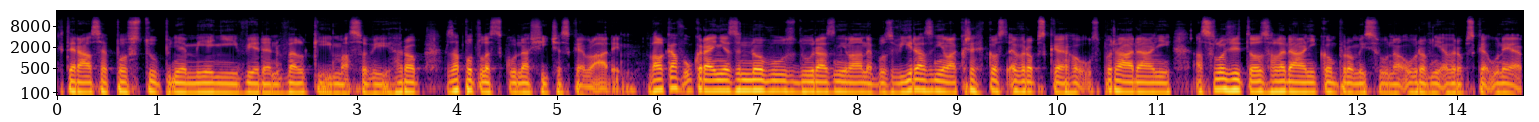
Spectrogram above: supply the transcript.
která se postupně mění v jeden velký masový hrob za potlesku naší české vlády. Válka v Ukrajině znovu zdůraznila nebo zvýraznila křehkost evropského uspořádání a složitost hledání kompromisů na úrovni Evropské unie.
